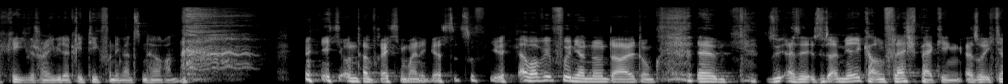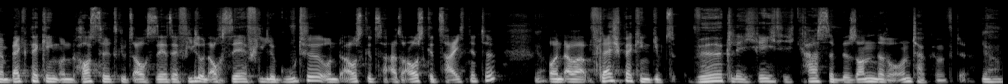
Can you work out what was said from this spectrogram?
kriege ich wahrscheinlich wieder Kritik von den ganzen Hörern. ich unterbreche meine Gäste zu viel. Aber wir führen ja eine Unterhaltung. Ähm, also Südamerika und Flashpacking. Also ich glaube, Backpacking und Hostels gibt es auch sehr, sehr viele und auch sehr viele gute und ausgeze also ausgezeichnete. Ja. Und aber Flashpacking gibt es wirklich richtig krasse, besondere Unterkünfte. Ja.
